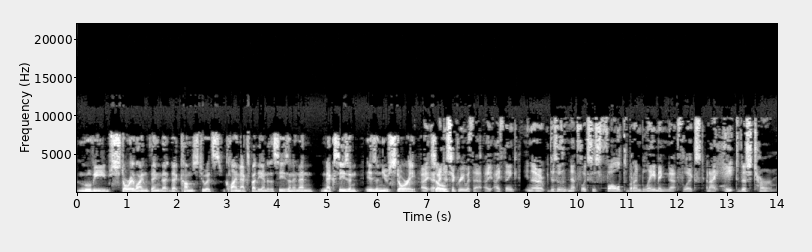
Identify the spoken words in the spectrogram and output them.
movie storyline thing that that comes to its climax by the end of the season and then next season is a new story I, I- so I disagree with that. I, I think, you know, this isn't Netflix's fault, but I'm blaming Netflix, and I hate this term.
